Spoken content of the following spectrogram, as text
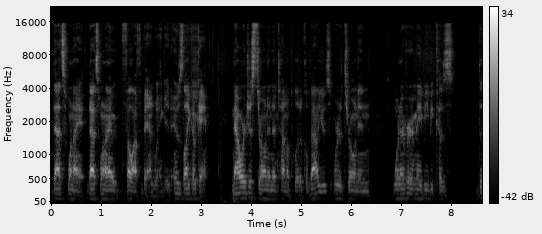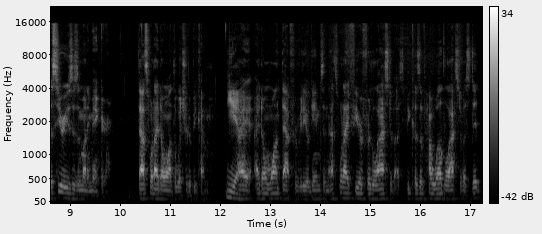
that's when I that's when I fell off the bandwagon. It was like, okay, now we're just throwing in a ton of political values. We're throwing in whatever it may be because the series is a moneymaker. That's what I don't want The Witcher to become. yeah, I, I don't want that for video games, and that's what I fear for The Last of Us because of how well The Last of Us did.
